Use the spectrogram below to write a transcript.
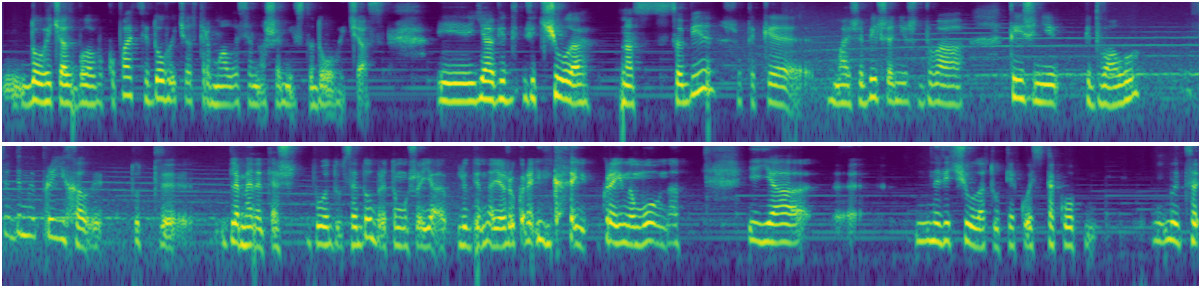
довгий час була в окупації, довгий час трималося наше місто, довгий час. І я від, відчула на собі, що таке майже більше, ніж два тижні підвалу. Сюди ми приїхали. Тут е, для мене теж було все добре, тому що я людина, я ж українка і україномовна. І я е, не відчула тут якось такого ми це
